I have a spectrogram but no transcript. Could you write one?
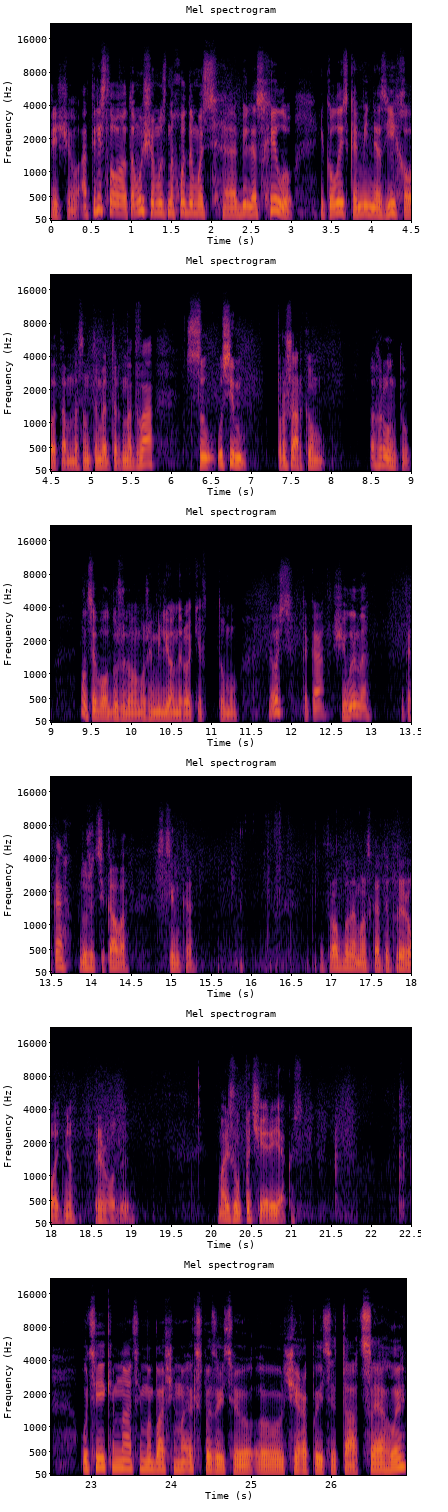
тріщину. А трісло воно тому, що ми знаходимося біля схилу, і колись каміння з'їхало там на сантиметр на два з усім прошарком ґрунту. Ну, це було дуже давно, може, мільйони років тому. І ось така щілина, і така дуже цікава стінка. Зроблена, можна сказати, природньо, природою. Майже у печері якось. У цій кімнаті ми бачимо експозицію е, черепиці та цегли.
